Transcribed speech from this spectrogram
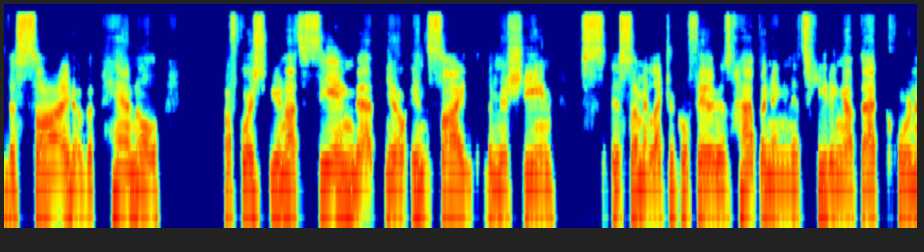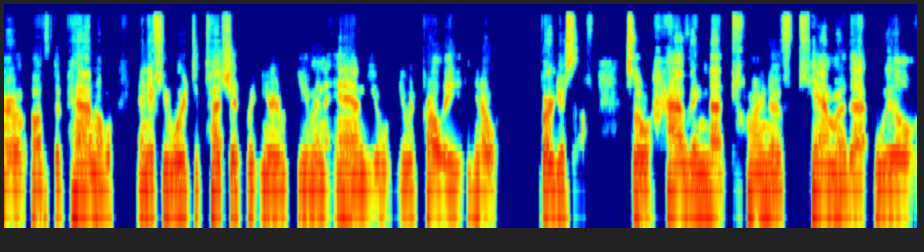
the side of a panel. Of course, you're not seeing that, you know, inside the machine, some electrical failure is happening and it's heating up that corner of the panel. And if you were to touch it with your human hand, you, you would probably, you know, burn yourself. So having that kind of camera that will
